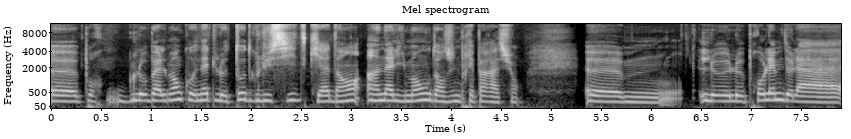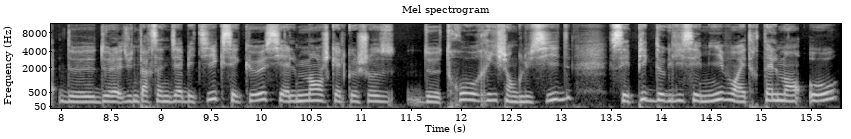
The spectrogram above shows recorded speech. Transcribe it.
euh, pour globalement connaître le taux de glucides qu'il y a dans un aliment ou dans une préparation. Euh, le, problème de la, d'une de, personne diabétique, c'est que si elle mange quelque chose de trop riche en glucides, ses pics de glycémie vont être tellement hauts.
